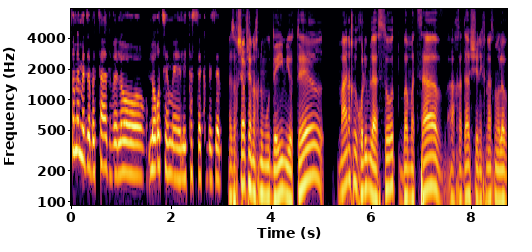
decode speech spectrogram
שמים את זה בצד ולא לא רוצים אה, להתעסק בזה. אז עכשיו שאנחנו מודעים יותר, מה אנחנו יכולים לעשות במצב החדש שנכנסנו אליו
